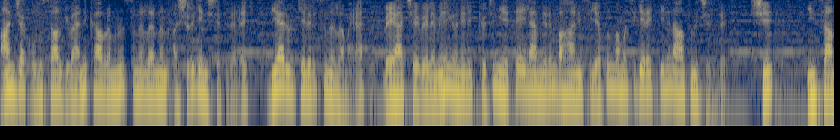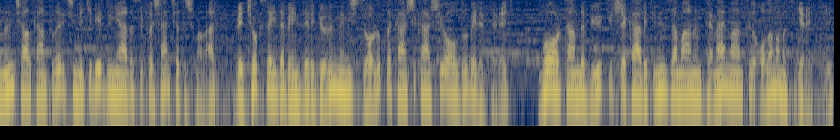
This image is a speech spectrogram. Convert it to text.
ancak ulusal güvenlik kavramının sınırlarının aşırı genişletilerek, diğer ülkeleri sınırlamaya veya çevrelemeye yönelik kötü niyetli eylemlerin bahanesi yapılmaması gerektiğinin altını çizdi. Xi, insanlığın çalkantılar içindeki bir dünyada sıklaşan çatışmalar ve çok sayıda benzeri görülmemiş zorlukla karşı karşıya olduğu belirterek, bu ortamda büyük güç rekabetinin zamanın temel mantığı olamaması gerektiği,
